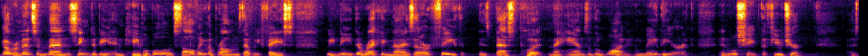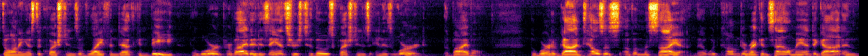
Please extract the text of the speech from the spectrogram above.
governments and men seem to be incapable of solving the problems that we face, we need to recognize that our faith is best put in the hands of the one who made the earth and will shape the future. As daunting as the questions of life and death can be, the Lord provided his answers to those questions in his Word, the Bible. The Word of God tells us of a Messiah that would come to reconcile man to God, and,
